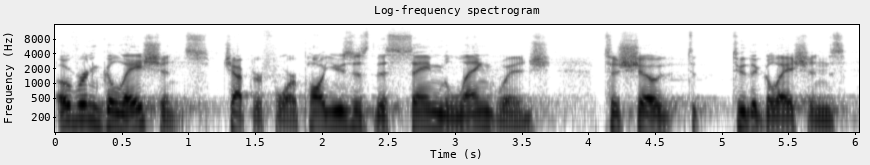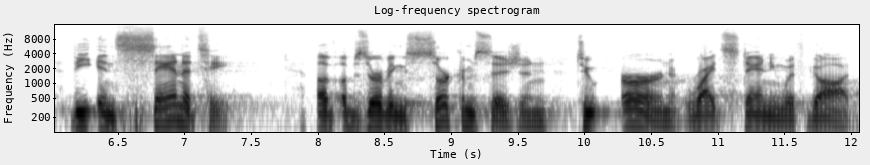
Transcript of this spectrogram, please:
Over in Galatians chapter 4, Paul uses this same language to show to, to the Galatians the insanity of observing circumcision to earn right standing with God.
